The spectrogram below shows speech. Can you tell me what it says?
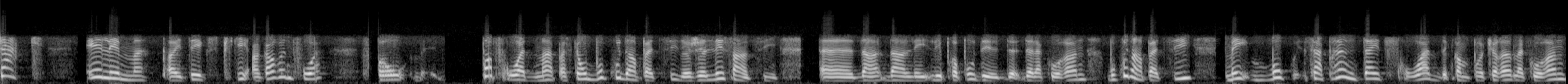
chaque élément a été expliqué, encore une fois, pas froidement, parce qu'ils ont beaucoup d'empathie, là, je l'ai senti euh, dans, dans les, les propos de, de, de la couronne, beaucoup d'empathie, mais beaucoup, ça prend une tête froide comme procureur de la couronne,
